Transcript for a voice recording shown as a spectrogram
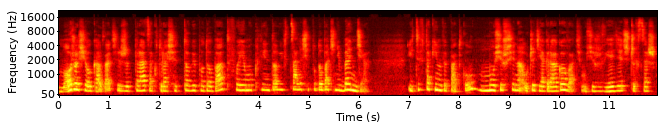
może się okazać, że praca, która się Tobie podoba, Twojemu klientowi wcale się podobać nie będzie. I ty w takim wypadku musisz się nauczyć, jak reagować. Musisz wiedzieć, czy chcesz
